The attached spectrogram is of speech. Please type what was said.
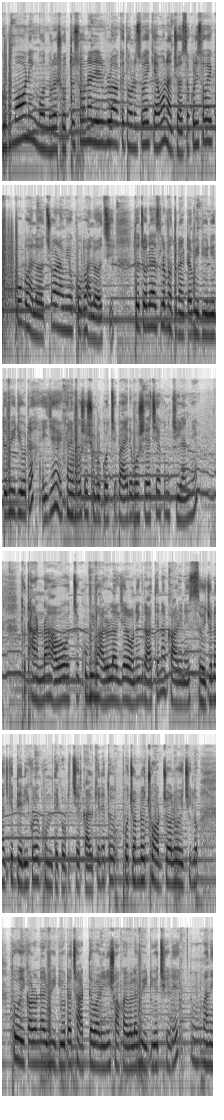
গুড মর্নিং বন্ধুরা। সত্য সোনার এর ব্লগে তোমরা সবাই কেমন আছো? আশা করি সবাই খুব খুব ভালো আছো আর আমিও খুব ভালো আছি। তো চলে আসলাম নতুন একটা ভিডিও নিয়ে। তো ভিডিওটা এই যে এখানে বসে শুরু করছি। বাইরে বসে আছি এখন চেয়ার নিয়ে। তো ঠান্ডা হাওয়া হচ্ছে, খুবই ভালো লাগছে। আর অনেক রাতে না কারেন্ট এসছে, ওই জন্য আজকে দেরি করে ঘুম থেকে উঠেছি। আর কালকে তো প্রচণ্ড ঝড় জল হয়েছিল। তো এই কারণে আর ভিডিওটা ছাড়তে পারিনি। সকালবেলা ভিডিও ছেড়ে মানে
